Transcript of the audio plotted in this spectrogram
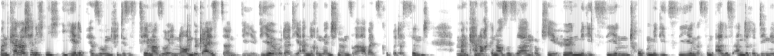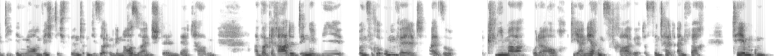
man kann wahrscheinlich nicht jede Person für dieses Thema so enorm begeistern, wie wir oder die anderen Menschen in unserer Arbeitsgruppe das sind. Man kann auch genauso sagen, okay, Höhenmedizin, Tropenmedizin, das sind alles andere Dinge, die enorm wichtig sind und die sollten genauso einen Stellenwert haben. Aber gerade Dinge wie unsere Umwelt, also Klima oder auch die Ernährungsfrage, das sind halt einfach Themen, um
